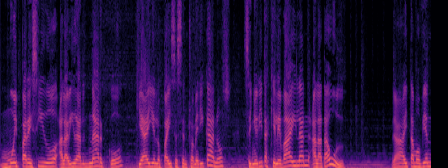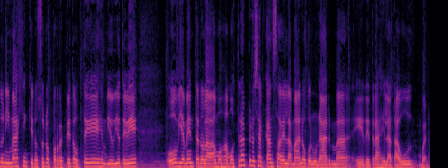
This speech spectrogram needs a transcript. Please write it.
muy parecido a la vida narco que hay en los países centroamericanos, señoritas que le bailan al ataúd. ¿Ya? Ahí estamos viendo una imagen que nosotros, por respeto a ustedes en BioBio TV, Obviamente no la vamos a mostrar, pero se alcanza a ver la mano con un arma eh, detrás del ataúd. Bueno,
